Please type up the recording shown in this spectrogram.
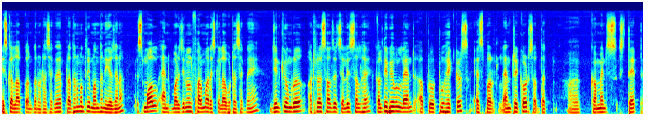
इसका लाभ कौन कौन उठा सकते हैं? प्रधानमंत्री मानधन योजना स्मॉल एंड मार्जिनल फार्मर इसका लाभ उठा सकते हैं, जिनकी उम्र 18 साल से 40 साल है। Cultivable land up to two hectares as per land records of the governments state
